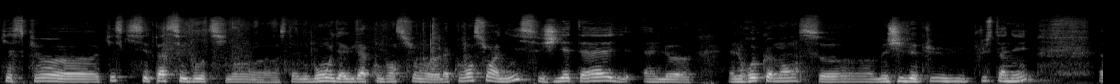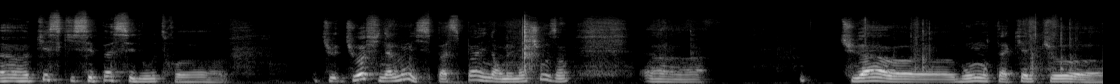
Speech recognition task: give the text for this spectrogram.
Qu'est-ce que, qu'est-ce qui s'est passé d'autre sinon cette année? Bon, il y a eu la convention, à Nice. J'y étais. Elle, elle recommence, mais j'y vais plus, plus cette année. qu'est-ce qui s'est passé d'autre tu, vois, finalement, il se passe pas énormément de choses. Hein. Euh, tu as, euh, bon, tu quelques, euh,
